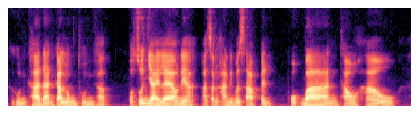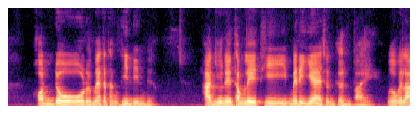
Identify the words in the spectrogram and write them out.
คือคุณค่าด้านการลงทุนครับ เพราะส่วนใหญ่แล้วเนี่ยอสังหาริมทรัพย์เป็นพวกบ้านทาวน์เฮาส์คอนโด หรือแม้กระทั่งที่ดินเนี่ยหากอยู่ในทำเลที่ไม่ได้แย่จนเกินไป เมื่อเวลา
